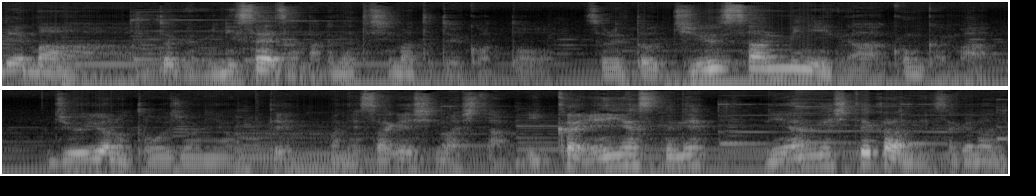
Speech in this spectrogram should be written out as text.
でまあとにかくミニサイズがなくなってしまったということそれと13ミニが今回まあ14の登場によって、まあ、値下げしました。1回円安でね値上げしてから値下げなんで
